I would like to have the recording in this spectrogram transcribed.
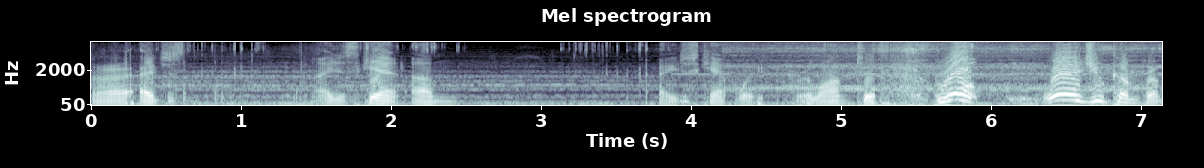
Uh, I just, I just can't, um, I just can't wait for long to. Whoa! Where did you come from?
